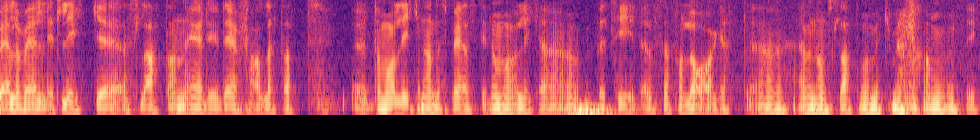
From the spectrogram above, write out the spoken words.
eller väldigt lik eh, Zlatan är det ju det fallet att eh, de har liknande spelstil, de har lika betydelse för laget, eh, även om Zlatan var mycket mer framgångsrik.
